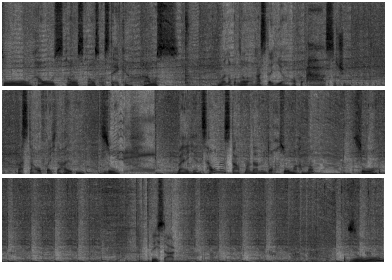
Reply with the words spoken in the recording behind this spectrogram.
So, raus, raus, raus aus der Ecke. Raus. Wir wollen noch unser Raster hier auf. Ah, ist das schön. Raster aufrechterhalten. So. Weil hier ein Zaun ist, darf man dann doch so machen, ne? So. Will ich sagen. So.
